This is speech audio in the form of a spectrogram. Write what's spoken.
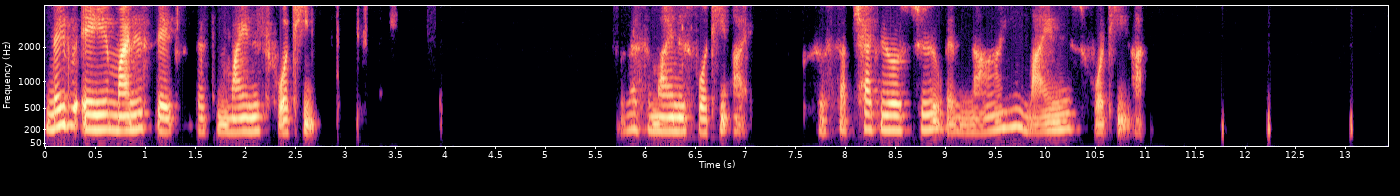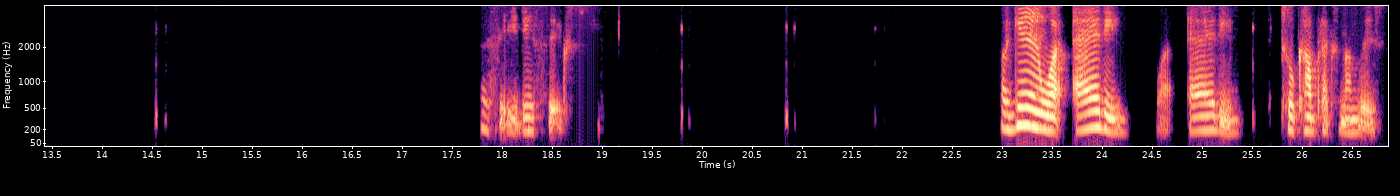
negative a minus 6, that's minus 14. So that's minus 14i. So subtracting those two with 9 minus 14i. Let's see, 86. Again, we're adding, we're adding two complex numbers.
